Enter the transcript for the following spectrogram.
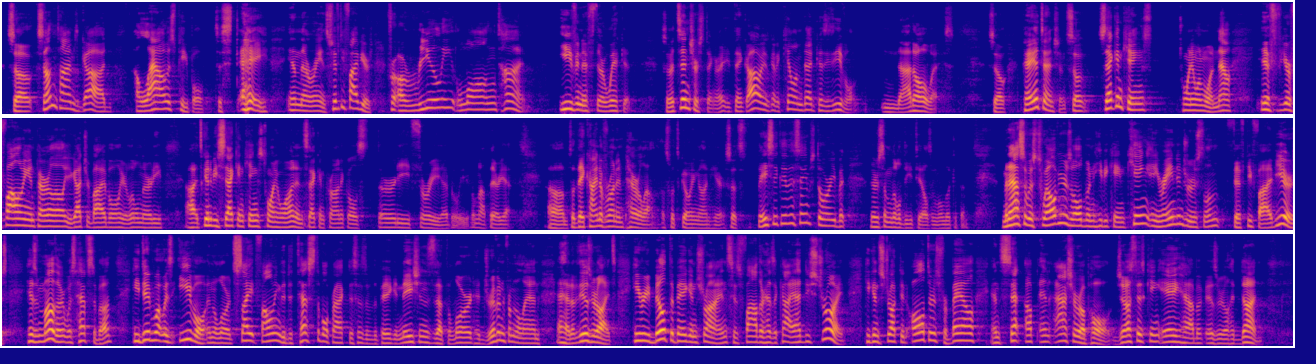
So sometimes God allows people to stay in their reigns 55 years for a really long time, even if they're wicked. So it's interesting, right? You think, oh, he's going to kill him dead because he's evil. Not always. So pay attention. So 2 Kings 21.1. Now, if you're following in parallel, you got your Bible, you're a little nerdy, uh, it's going to be 2 Kings 21 and 2 Chronicles 33, I believe. I'm not there yet. Um, so they kind of run in parallel. That's what's going on here. So it's basically the same story, but there's some little details, and we'll look at them. Manasseh was 12 years old when he became king, and he reigned in Jerusalem 55 years. His mother was Hephzibah. He did what was evil in the Lord's sight, following the detestable practices of the pagan nations that the Lord had driven from the land ahead of the Israelites. He rebuilt the pagan shrines his father Hezekiah had destroyed. He constructed altars for Baal and set up an Asherah pole, just as King Ahab of Israel had done.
